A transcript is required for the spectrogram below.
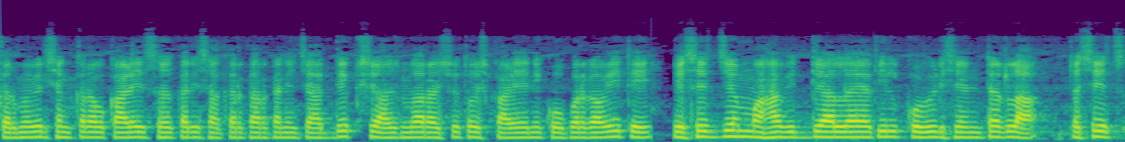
कर्मवीर शंकरराव काळे सहकारी साखर कारखान्याचे अध्यक्ष आमदार आशुतोष काळे यांनी कोपरगाव येथे एसएसजेएम महाविद्यालयातील कोविड सेंटरला तसेच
